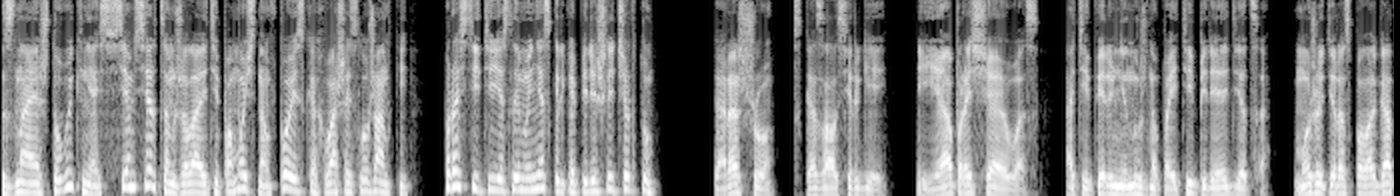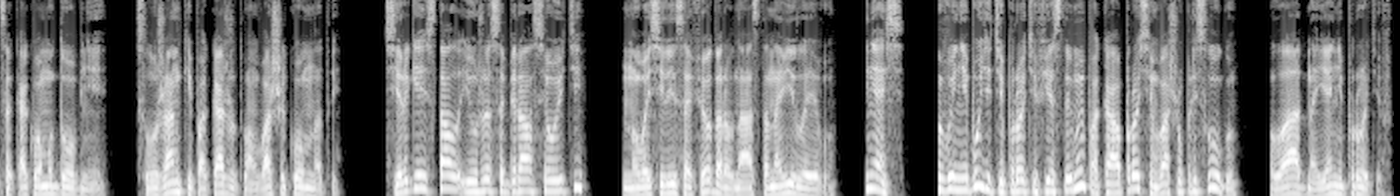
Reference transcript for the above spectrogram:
зная, что вы, князь, всем сердцем желаете помочь нам в поисках вашей служанки. Простите, если мы несколько перешли черту». «Хорошо», — сказал Сергей. «Я прощаю вас. А теперь мне нужно пойти переодеться. Можете располагаться, как вам удобнее. Служанки покажут вам ваши комнаты». Сергей встал и уже собирался уйти, но Василиса Федоровна остановила его. «Князь, вы не будете против, если мы пока опросим вашу прислугу? Ладно, я не против,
